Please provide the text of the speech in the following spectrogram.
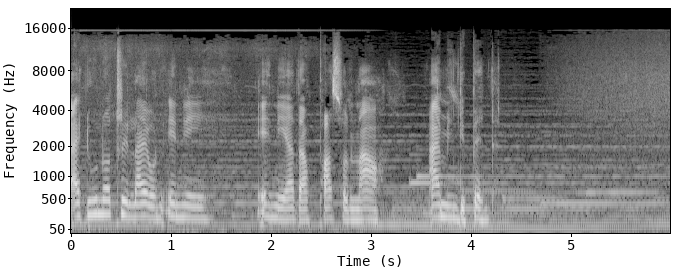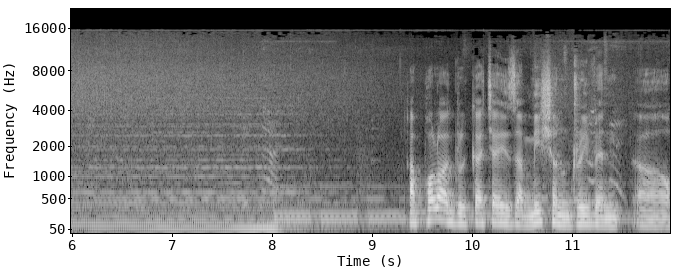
I do not rely on any any other person now. I'm independent. Apollo Agriculture is a mission-driven uh,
